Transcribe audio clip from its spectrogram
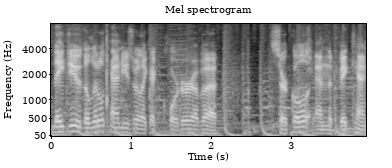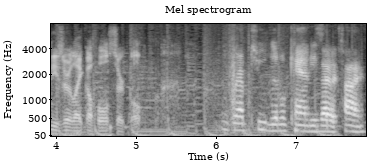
They do. The little candies are like a quarter of a circle, and the big candies are like a whole circle. Grab two little candies at a time.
